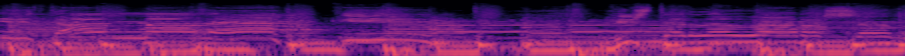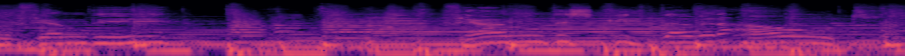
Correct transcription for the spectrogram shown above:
eitt annað ekki. Vist er það vara samur fjandi fjandi skýtt að vera átt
